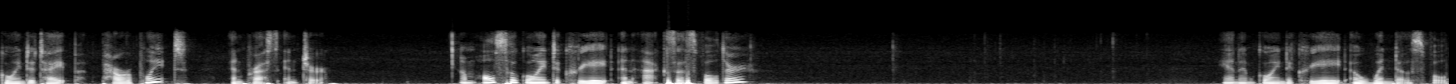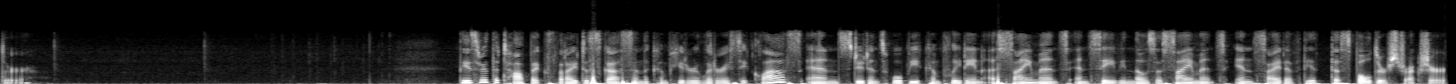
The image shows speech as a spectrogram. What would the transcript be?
going to type PowerPoint and press Enter. I'm also going to create an Access folder. And I'm going to create a Windows folder. These are the topics that I discuss in the computer literacy class and students will be completing assignments and saving those assignments inside of the, this folder structure.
